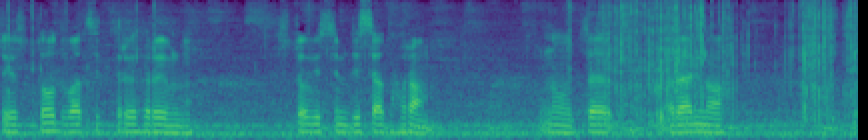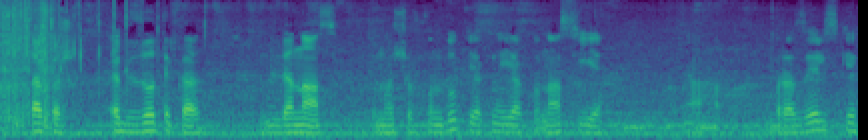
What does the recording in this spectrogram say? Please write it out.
коштує 123 гривні, 180 грам. Ну, це реально також екзотика для нас, тому що фундук як не як у нас є бразильських,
